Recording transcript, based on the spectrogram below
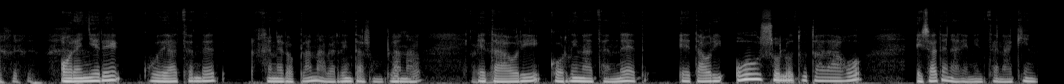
Orain ere, kudeatzen dut, genero plana, berdintasun plana, eta hori koordinatzen dut, eta hori oso lotuta dago, esaten ari nintzenakin,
